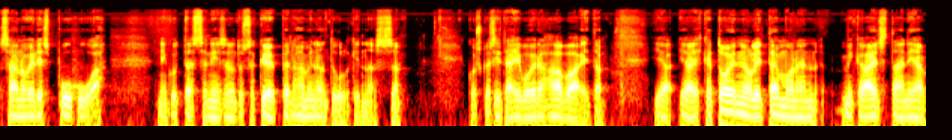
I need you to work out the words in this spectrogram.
saanut edes puhua, niin kuin tässä niin sanotussa Kööpenhaminan tulkinnassa – koska sitä ei voida havaita. Ja, ja ehkä toinen oli tämmöinen, mikä Einstein ja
